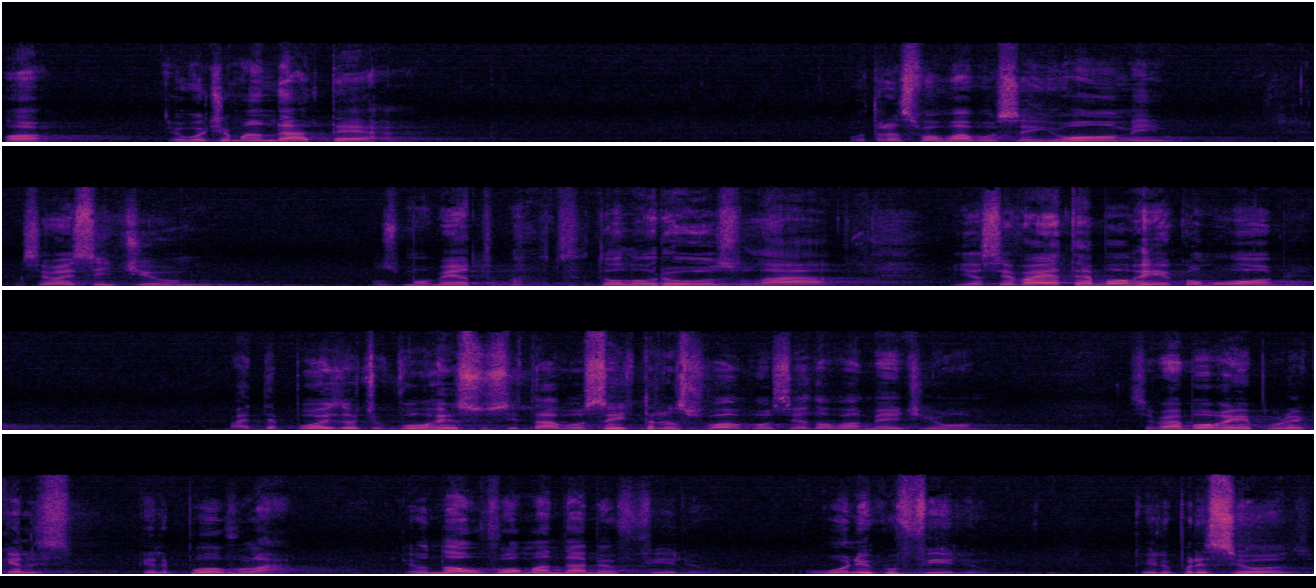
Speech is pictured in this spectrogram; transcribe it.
ó, eu vou te mandar a terra, vou transformar você em homem, você vai sentir um, uns momentos dolorosos lá, e você vai até morrer como homem. Mas depois eu vou ressuscitar você e transformo você novamente em homem. Você vai morrer por aqueles, aquele povo lá. Eu não vou mandar meu filho, o único filho, filho precioso.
